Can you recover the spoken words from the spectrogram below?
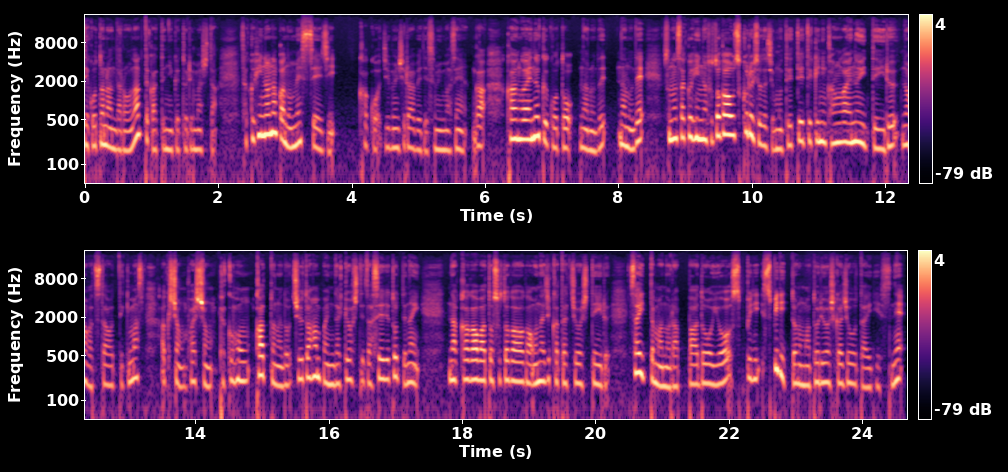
てことなんだろうなって勝手に受け取りました。作品の中のメッセージ過去自分調べですみませんが考え抜くことなのでなのでその作品の外側を作る人たちも徹底的に考え抜いているのが伝わってきます。アクションファッション脚本カットなど中途半端に妥協して惰性で撮ってない。中側と外側が同じ形をしている。埼玉のラッパー同様スピリットのマトリョーシカ状態ですね。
